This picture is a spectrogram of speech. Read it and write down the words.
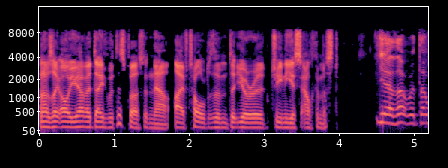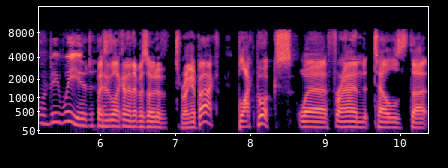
And I was like, oh, you have a date with this person now. I've told them that you're a genius alchemist. Yeah, that would that would be weird. Basically, like in an episode of To Bring It Back, Black Books, where Fran tells that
